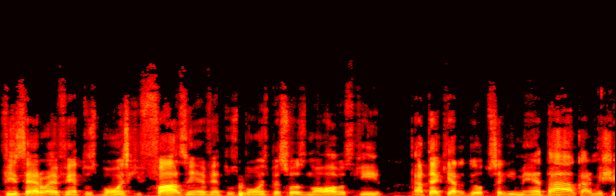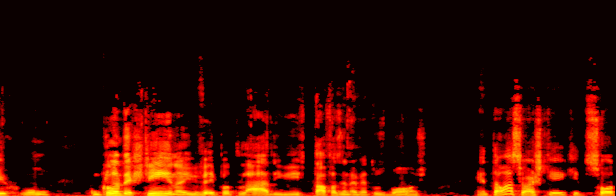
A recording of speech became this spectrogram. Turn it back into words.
fizeram eventos bons, que fazem eventos bons, pessoas novas, que até que era de outro segmento. Ah, o cara mexia com, com clandestina e veio para outro lado e, e tá fazendo eventos bons. Então, assim, eu acho que, que sou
